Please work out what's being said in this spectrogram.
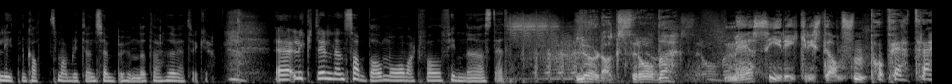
liten katt som har blitt en kjempehund, dette her. Det vet vi ikke. Eh, lykke til. Den samtalen må i hvert fall finne sted. Lørdagsrådet med Siri Kristiansen. På P3.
